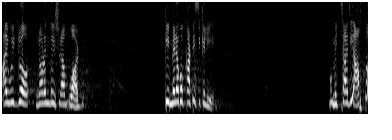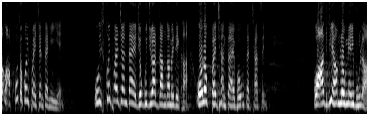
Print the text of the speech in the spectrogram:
आई विड्रो नरेंद्र इस्लाम वर्ड कि मेरे को काटिसी के लिए अमित शाह जी आप तो आपको तो कोई पहचानता नहीं है वो इसको ही पहचानता है जो गुजरात दांगा में देखा वो लोग पहचानता है बहुत अच्छा से वो आज भी हम लोग नहीं भूला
